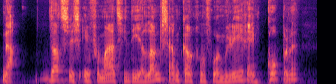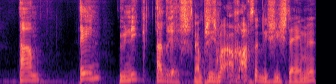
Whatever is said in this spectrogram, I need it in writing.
Nou, dat is informatie die je langzaam kan gaan formuleren en koppelen aan één uniek adres. Ja, precies, maar achter die systemen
